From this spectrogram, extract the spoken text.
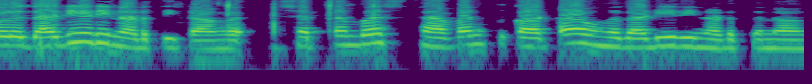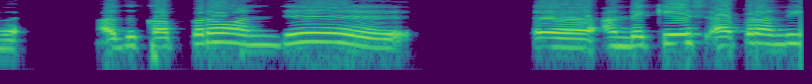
ஒரு தடியடி நடத்திட்டாங்க. செப்டம்பர் செவன்த் காட்டா அவங்க தடியடி நடத்தினாங்க. அதுக்கப்புறம் வந்து அந்த கேஸ் அப்புறம் வந்து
